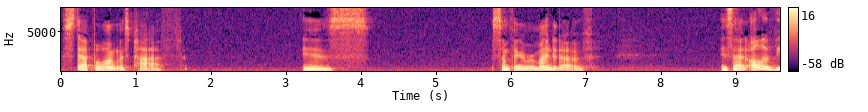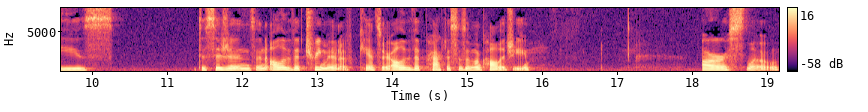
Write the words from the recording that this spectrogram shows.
step along this path is something I'm reminded of, is that all of these decisions and all of the treatment of cancer, all of the practices of oncology, are slow.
